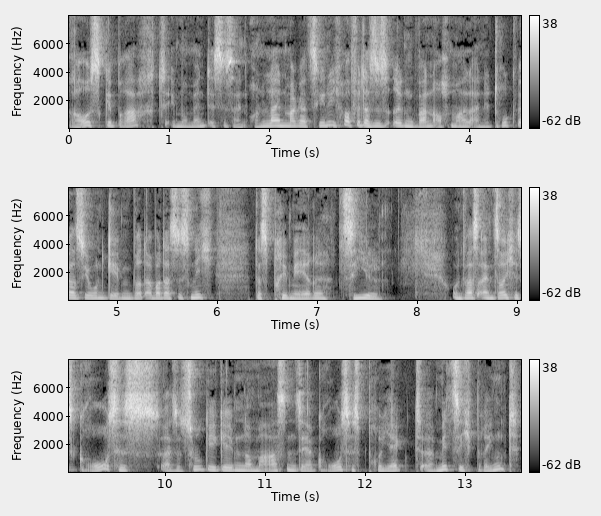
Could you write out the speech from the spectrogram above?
rausgebracht. Im Moment ist es ein Online-Magazin. Ich hoffe, dass es irgendwann auch mal eine Druckversion geben wird, aber das ist nicht das primäre Ziel. Und was ein solches großes, also zugegebenermaßen sehr großes Projekt äh, mit sich bringt,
